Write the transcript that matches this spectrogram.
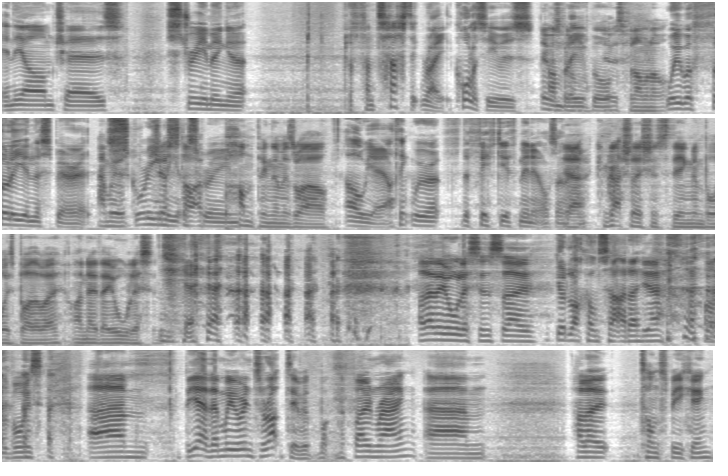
in the armchairs, streaming at a fantastic rate. Quality was, It was unbelievable. phenomenal. It was phenomenal. We were fully in the spirit, and we were screaming just at the screen. pumping them as well. Oh yeah, I think we were at the 50th minute or something. Yeah, congratulations to the England boys, by the way. I know they all listen. Yeah. I know they all listen, so Good luck on Saturday. yeah, all the boys. Um, but yeah, then we were interrupted. The phone rang. Um, hello, Tom speaking.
